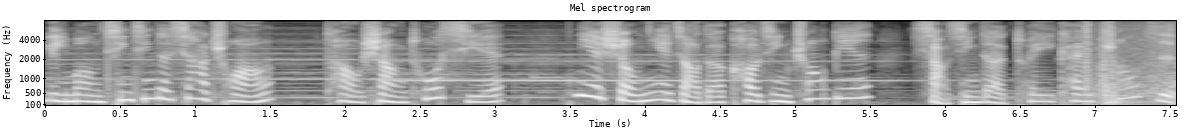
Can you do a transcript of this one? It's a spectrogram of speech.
丽梦轻轻地下床，套上拖鞋，蹑手蹑脚地靠近窗边，小心的推开窗子。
